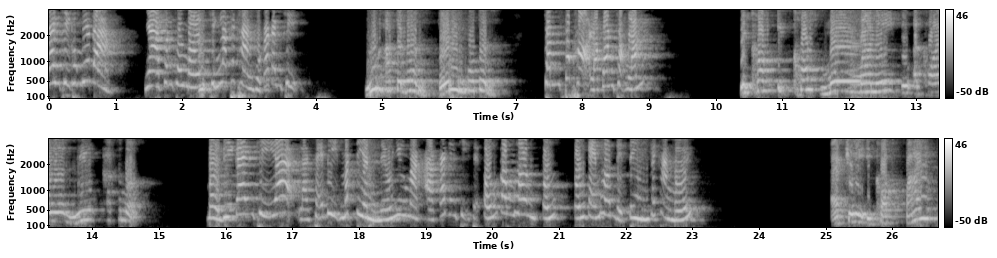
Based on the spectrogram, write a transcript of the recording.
các anh chị không biết à nhà phân phối mới chính là khách hàng của các anh chị Look after them. Very important. chăm sóc họ là quan trọng lắm Because it costs more money to acquire new customer. bởi vì các anh chị á, là sẽ bị mất tiền nếu như mà à, các anh chị sẽ tốn công hơn tốn tốn kém hơn để tìm khách hàng mới Actually, it costs five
